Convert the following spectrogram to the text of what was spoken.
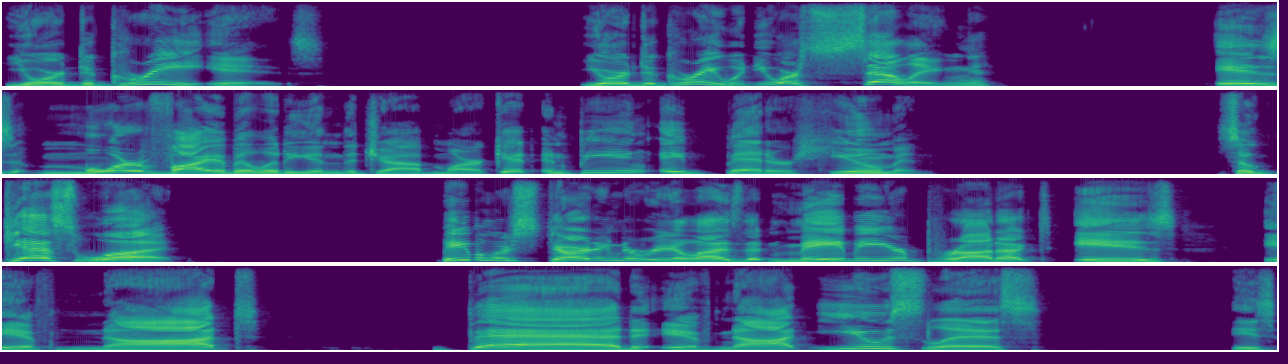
your degree is. Your degree, what you are selling, is more viability in the job market and being a better human. So, guess what? People are starting to realize that maybe your product is, if not bad, if not useless, is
